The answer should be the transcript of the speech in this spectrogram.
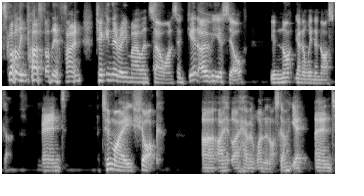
scrolling past on their phone, checking their email, and so on. So get over yourself. You're not going to win an Oscar. And to my shock, uh, I, I haven't won an Oscar yet. And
